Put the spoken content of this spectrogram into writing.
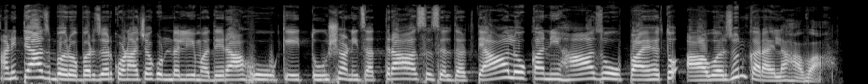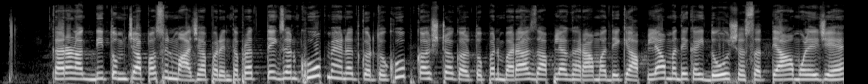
आणि त्याचबरोबर जर कोणाच्या कुंडलीमध्ये राहू केतू शनीचा त्रास असेल तर त्या लोकांनी हा जो उपाय आहे तो आवर्जून करायला हवा. कारण अगदी तुमच्यापासून माझ्यापर्यंत. प्रत्येकजण खूप मेहनत करतो खूप कष्ट करतो पण बऱ्याचदा आपल्या घरामध्ये की आपल्यामध्ये काही दोष असतात. त्यामुळे जे आहे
